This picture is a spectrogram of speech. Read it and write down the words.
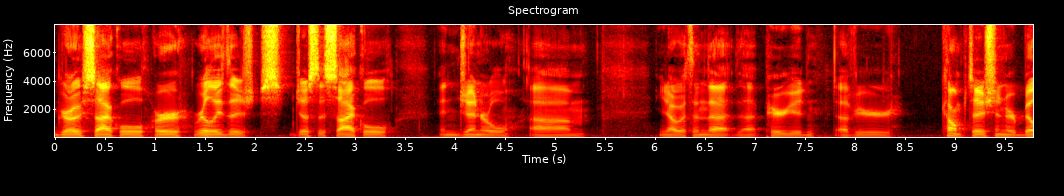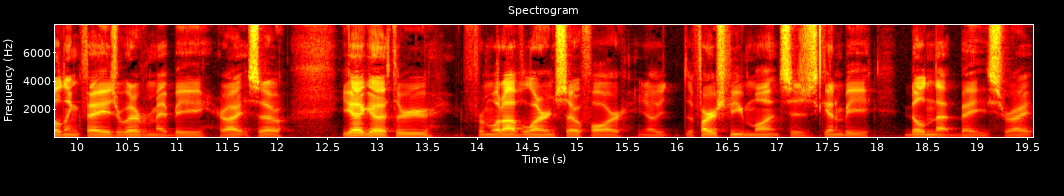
growth cycle, or really the just the cycle in general. Um, you know, within that that period of your competition or building phase or whatever it may be, right? So you got to go through. From what I've learned so far, you know, the first few months is to be building that base, right?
